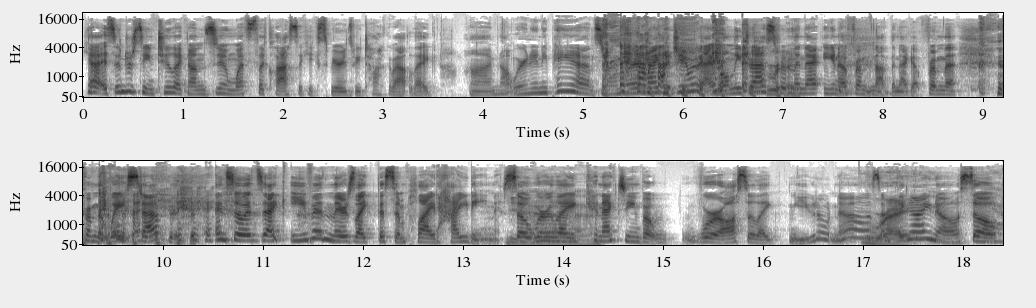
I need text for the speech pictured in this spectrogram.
Yeah, it's interesting too. Like on Zoom, what's the classic experience we talk about? Like, I'm not wearing any pants, or I'm wearing my pajamas. I'm only dressed from the neck, you know, from not the neck up, from the from the waist up. And so it's like even there's like this implied hiding. So we're like connecting, but we're also like, you don't know something Right. I know. So,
